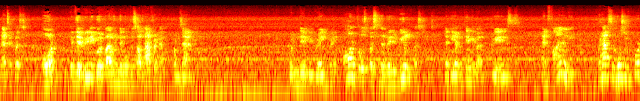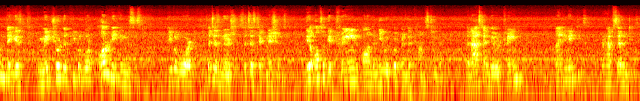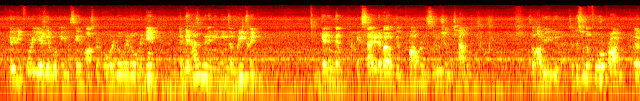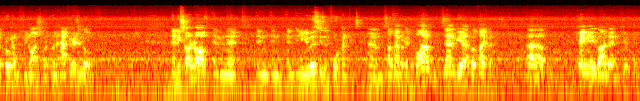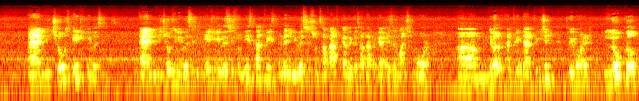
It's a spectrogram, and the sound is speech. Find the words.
That's a question. Or, if they're really good, why wouldn't they move to South Africa from Zambia? Wouldn't they be brain drained? All of those questions are very real questions that we have to think about creating a system. And finally, perhaps the most important thing is to make sure that people who are already in the system, people who are such as nurses, such as technicians, they also get trained on the new equipment that comes to them. The last time they were trained, 1980s, perhaps 70s. 30, 40 years they're working in the same hospital over and over and over again. And there hasn't been any means of retraining, getting them excited about the problem, the solution, the challenge. So how do you do that? So this was a four-pronged uh, program that we launched about two and a half years ago. And we started off in, uh, in, in, in, universities in four countries. Um, South Africa at the bottom, Zambia, well five countries. Um, Kenya, Uganda, and Ethiopia. And we chose eight universities. And we chose universities, eight universities from these countries, and then universities from South Africa, because South Africa is a much more um, developed country in that region. So we wanted local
